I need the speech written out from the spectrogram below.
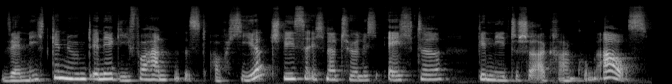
wenn nicht genügend Energie vorhanden ist. Auch hier schließe ich natürlich echte genetische Erkrankungen aus.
